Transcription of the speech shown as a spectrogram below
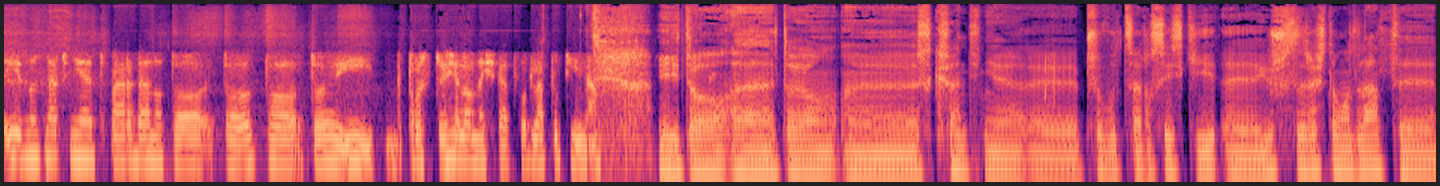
jednoznacznie twarda, no to, to, to, to i po prostu zielone światło dla Putina. I to, to skrzętnie E, przywódca rosyjski e, już zresztą od lat e,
